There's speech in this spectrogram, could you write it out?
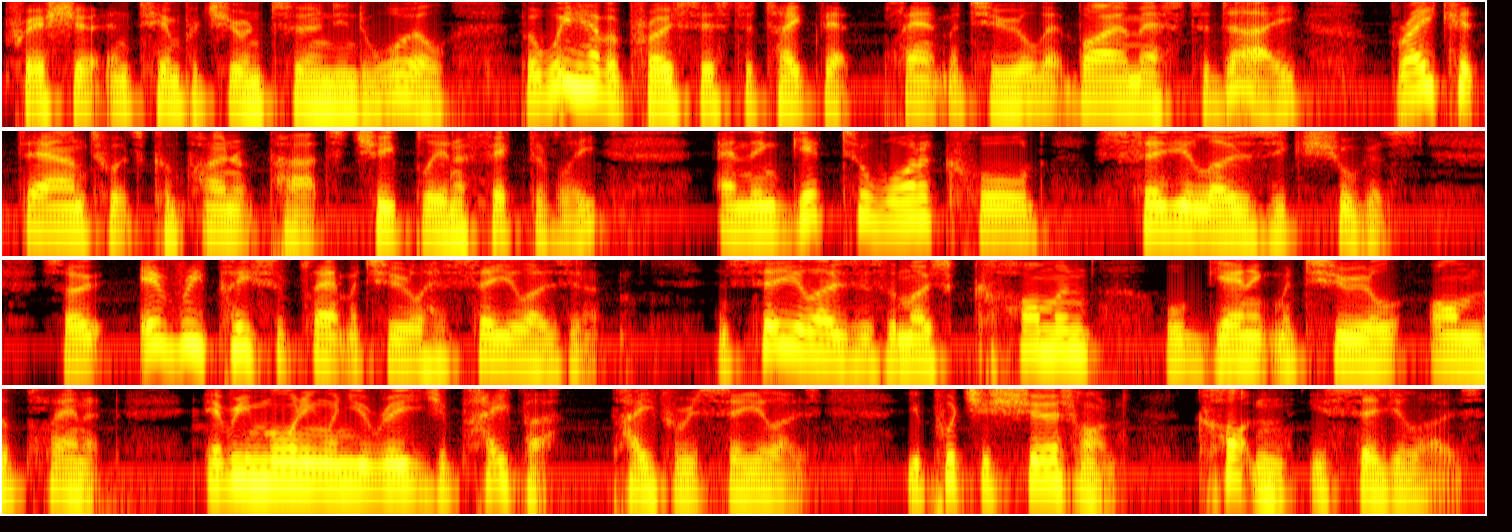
pressure and temperature and turned into oil. But we have a process to take that plant material, that biomass today, break it down to its component parts cheaply and effectively, and then get to what are called cellulosic sugars. So every piece of plant material has cellulose in it. And cellulose is the most common organic material on the planet. Every morning when you read your paper, paper is cellulose. You put your shirt on, cotton is cellulose.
